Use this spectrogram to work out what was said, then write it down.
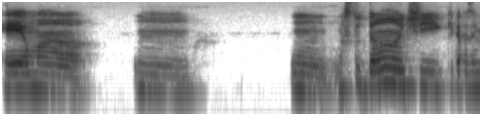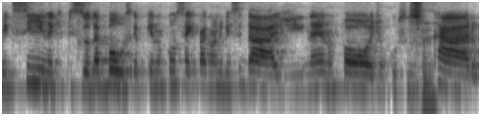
é uma, um, um, um estudante que está fazendo medicina, que precisou da bolsa, que é porque não consegue pagar a universidade, né? Não pode, é um curso muito Sim. caro.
